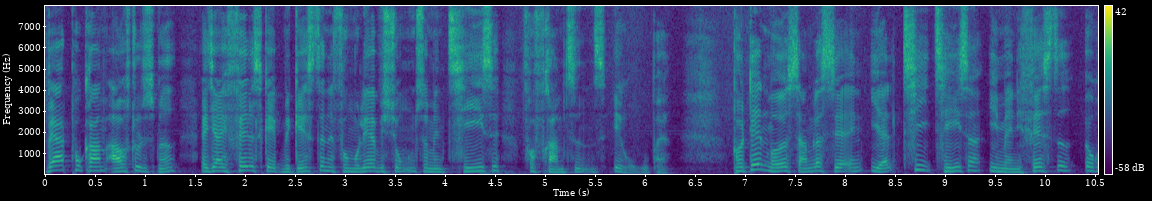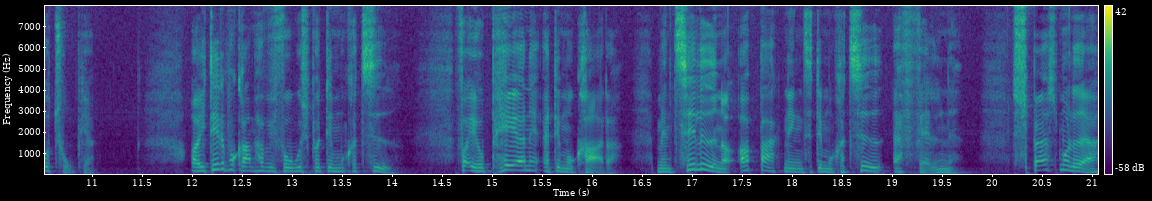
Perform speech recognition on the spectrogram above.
Hvert program afsluttes med, at jeg i fællesskab med gæsterne formulerer visionen som en tese for fremtidens Europa. På den måde samler serien i alt 10 teser i manifestet Eurotopia. Og i dette program har vi fokus på demokratiet. For europæerne er demokrater, men tilliden og opbakningen til demokratiet er faldende. Spørgsmålet er,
